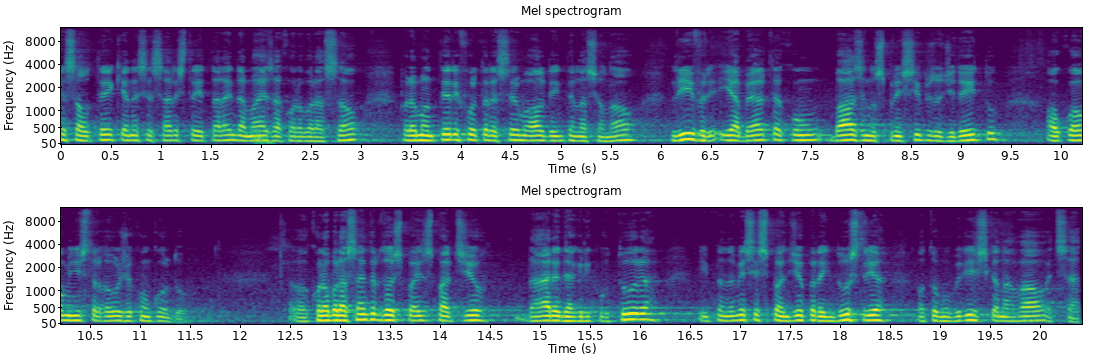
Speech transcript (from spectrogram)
ressaltei que é necessário estreitar ainda mais a colaboração para manter e fortalecer uma ordem internacional livre e aberta com base nos princípios do direito, ao qual o ministro Araújo concordou. A colaboração entre os dois países partiu da área da agricultura e também se expandiu para a indústria automobilística, naval, etc.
